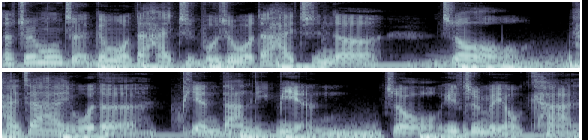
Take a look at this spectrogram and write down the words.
那追梦者跟我的孩子不是我的孩子呢，就还在我的片单里面。就一直没有看，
